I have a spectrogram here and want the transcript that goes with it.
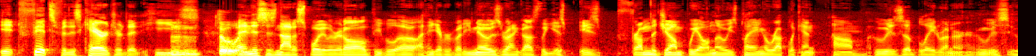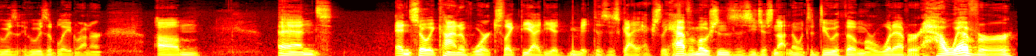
it fits for this character that he's, Mhm, totally. and this is not a spoiler at all. People, uh, I think everybody knows Ryan Gosling is is from the jump. We all know he's playing a replicant, um, who is a Blade Runner, who is who is who is a Blade Runner, um, and and so it kind of works like the idea does this guy actually have emotions does he just not know what to do with them or whatever however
